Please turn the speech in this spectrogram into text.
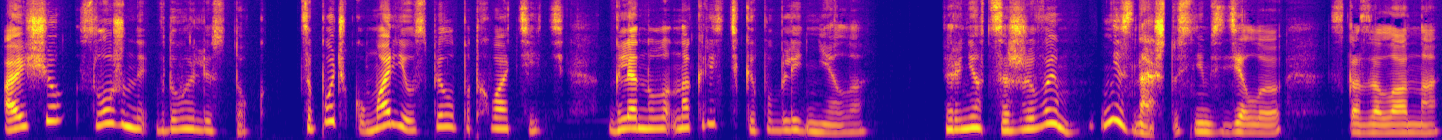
а еще сложенный вдвое листок. Цепочку Марья успела подхватить, глянула на крестик и побледнела. «Вернется живым? Не знаю, что с ним сделаю», — сказала она,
